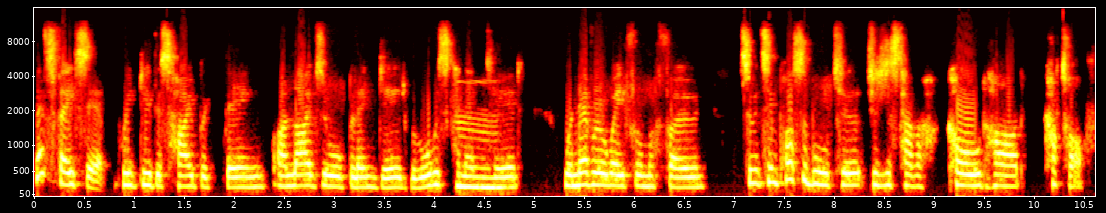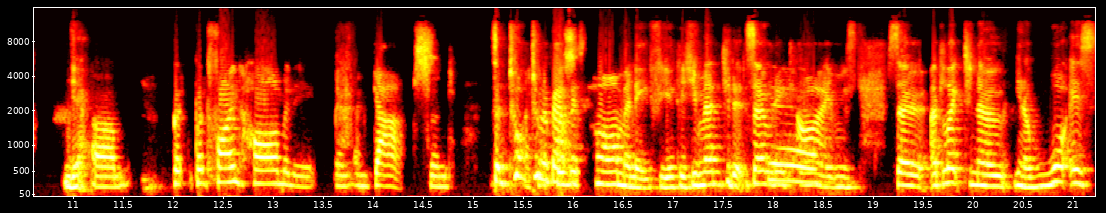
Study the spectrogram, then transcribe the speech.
let's face it, we do this hybrid thing. Our lives are all blended. We're always hmm. connected. Mm. We're never away from a phone. So it's impossible to, to just have a cold, hard cutoff. Yeah. Um, but but find harmony and, and gaps and so talk to me about this harmony for you because you mentioned it so many yeah. times. So I'd like to know, you know, what is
